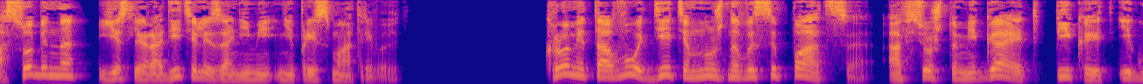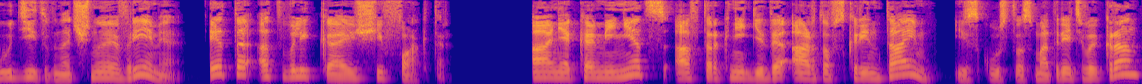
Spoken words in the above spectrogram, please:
особенно если родители за ними не присматривают. Кроме того, детям нужно высыпаться, а все, что мигает, пикает и гудит в ночное время, это отвлекающий фактор. Аня Каменец, автор книги The Art of Screen Time «Искусство смотреть в экран»,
